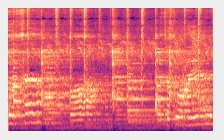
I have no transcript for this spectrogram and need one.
تسامح وتتريد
